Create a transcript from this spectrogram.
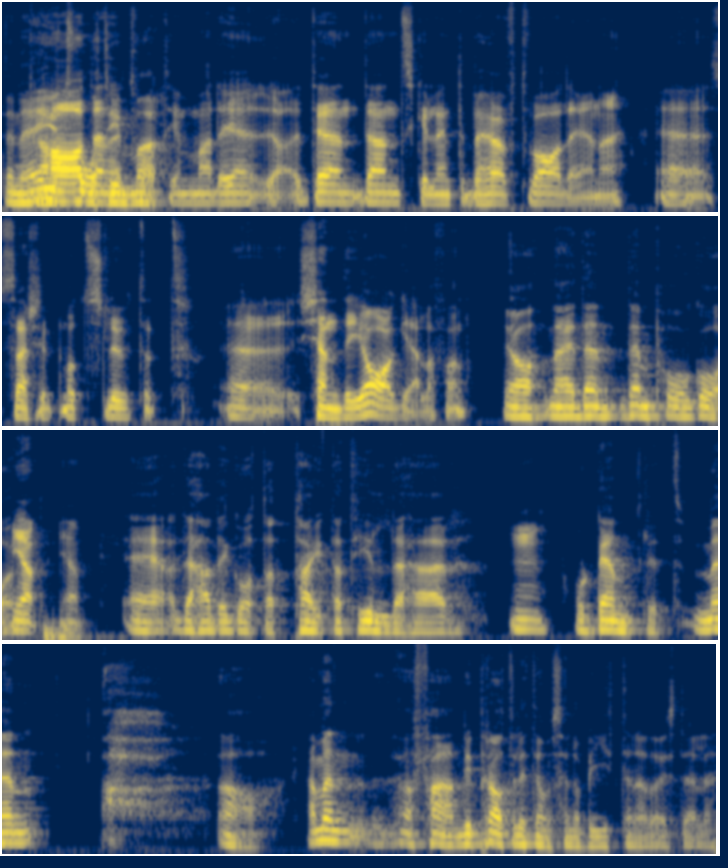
Den är ju ja, två den timmar. är två timmar. Det ja, den, den skulle inte behövt vara det. Nej. Eh, särskilt mot slutet. Eh, kände jag i alla fall. Ja, nej, den, den pågår. Ja, ja. Eh, det hade gått att tajta till det här Mm. ordentligt. Men, ah, ja. Ja, men vad fan, vi pratar lite om xenobiterna då istället.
